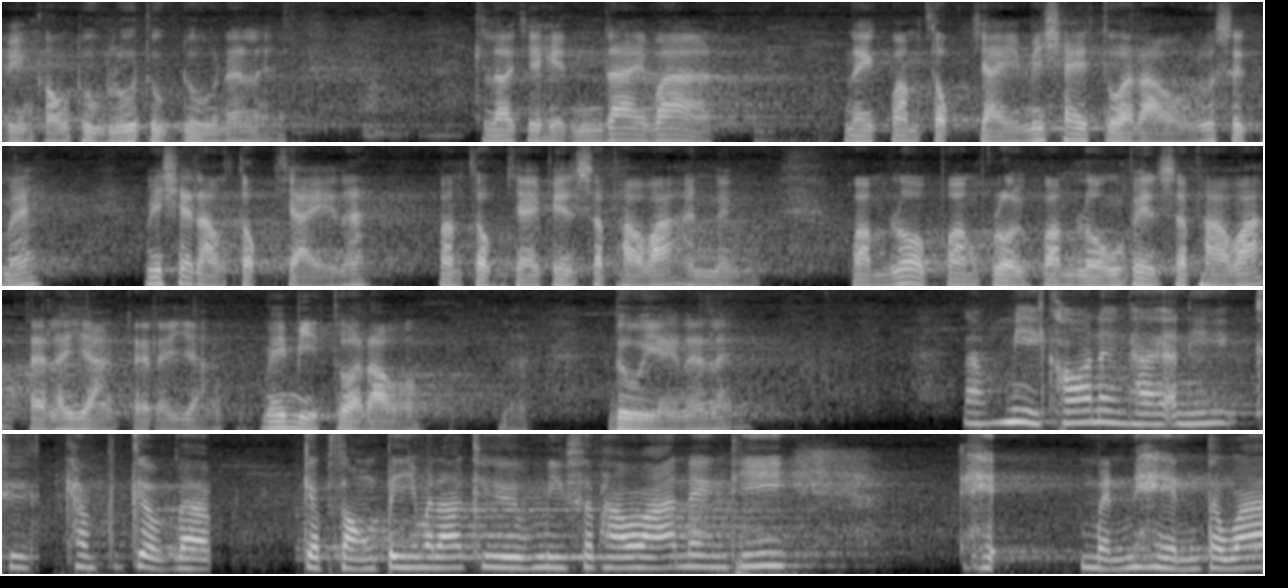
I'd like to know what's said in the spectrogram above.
เป็นของถูกรู้ถูกดูนั่นแหละ เราจะเห็นได้ว่าในความตกใจไม่ใช่ตัวเรารู้สึกไหมไม่ใช่เราตกใจนะ ความตกใจเป็นสภาวะอันหนึ่ง ความโลภความโกรธความหลงเป็นสภาวะแต่ละอย่างแต่ละอย่างไม่มีตัวเรานะดูอย่างนั้นแหละ แล้วมีข้อหนึ่งค่ะ อันนี้คือเกือบแบบเกือบสองปีมาแล้วคือมีสภาวะหนึ่งที่เหมือนเห็นแต่ว่า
